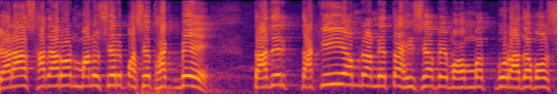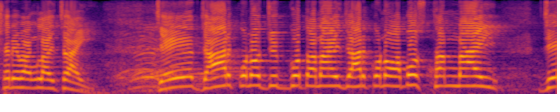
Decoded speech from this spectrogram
যারা সাধারণ মানুষের পাশে থাকবে, তাদের, তাকেই আমরা নেতা হিসাবে মোহাম্মদপুর আদাবর শেরে বাংলায় চাই। যে যার কোনো যোগ্যতা নাই, যার কোনো অবস্থান নাই, যে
